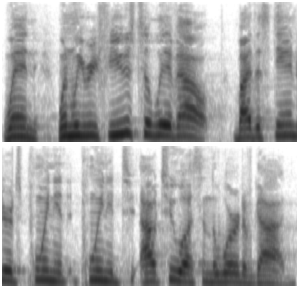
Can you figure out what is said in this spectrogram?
When when we refuse to live out by the standards pointed pointed to, out to us in the word of God.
